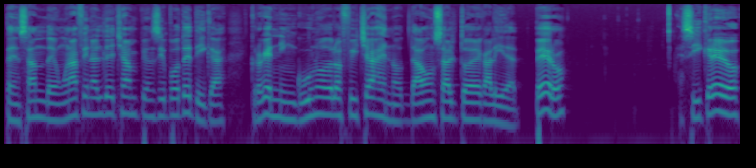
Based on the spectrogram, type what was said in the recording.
pensando en una final de Champions hipotética, creo que ninguno de los fichajes nos da un salto de calidad. Pero sí creo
